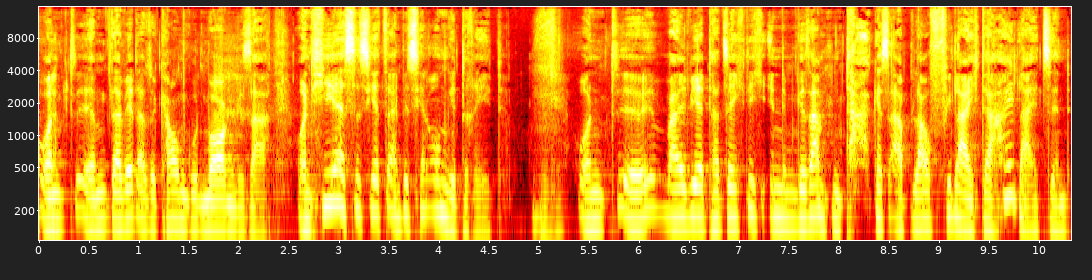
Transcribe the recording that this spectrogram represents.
und ähm, da wird also kaum Guten Morgen gesagt. Und hier ist es jetzt ein bisschen umgedreht. Mhm. Und äh, weil wir tatsächlich in dem gesamten Tagesablauf vielleicht der Highlight sind.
